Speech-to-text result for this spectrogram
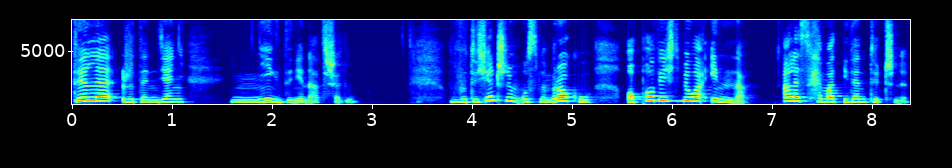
Tyle, że ten dzień nigdy nie nadszedł. W 2008 roku opowieść była inna, ale schemat identyczny.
